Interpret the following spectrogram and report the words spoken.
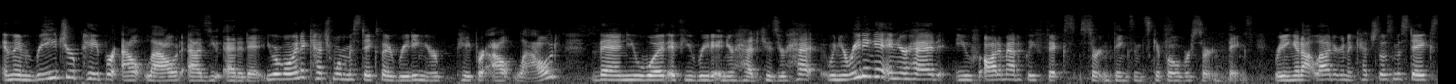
and then read your paper out loud as you edit it. You are going to catch more mistakes by reading your paper out loud than you would if you read it in your head because your head when you're reading it in your head you automatically fix certain things and skip over certain things. Reading it out loud you're going to catch those mistakes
